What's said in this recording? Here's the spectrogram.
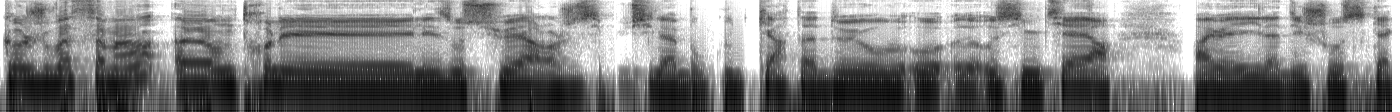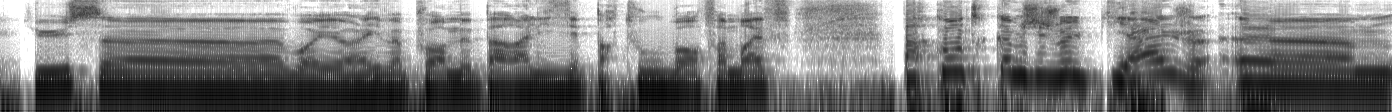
Quand je vois sa main euh, entre les, ossuaires, alors je sais plus s'il a beaucoup de cartes à deux au, cimetière. Ah, il a des choses cactus. Euh, il va pouvoir me paralyser partout. Bon, enfin bref. Par contre, comme j'ai joué le pillage, euh,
